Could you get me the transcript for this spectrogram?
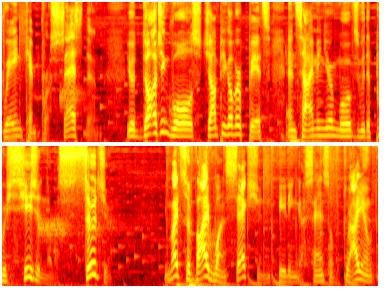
brain can process them. You're dodging walls, jumping over pits, and timing your moves with the precision of a surgeon. You might survive one section, feeling a sense of triumph,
